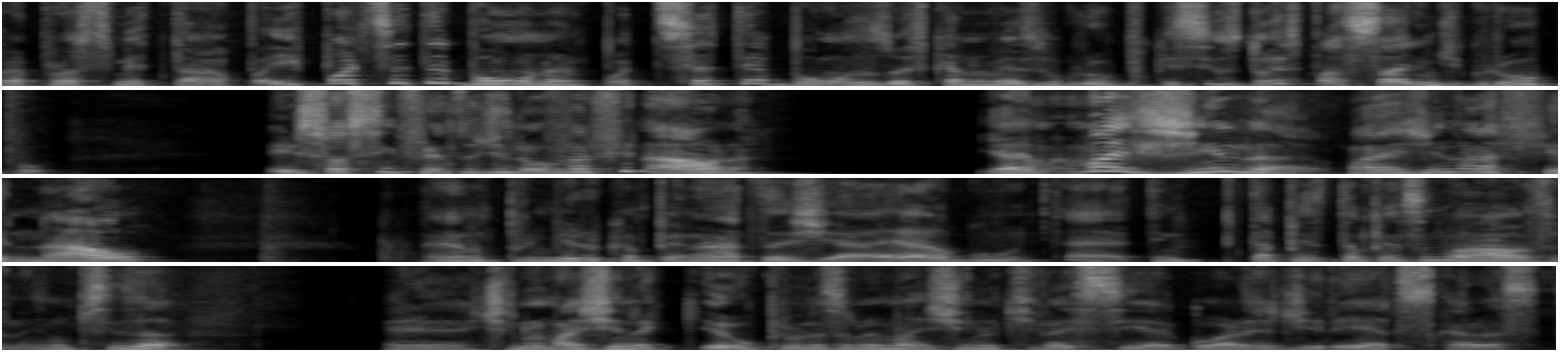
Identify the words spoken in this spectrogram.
para a próxima etapa. E pode ser até bom, né? Pode ser até bom os dois ficarem no mesmo grupo. Porque se os dois passarem de grupo, eles só se enfrentam de novo na final, né? E aí, imagina, imagina a final, né, no primeiro campeonato já. É algo. É, tem que estar tá, pensando alto, né? Não precisa. É, a gente não imagina. Eu, pelo menos, não imagino que vai ser agora já direto, os caras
